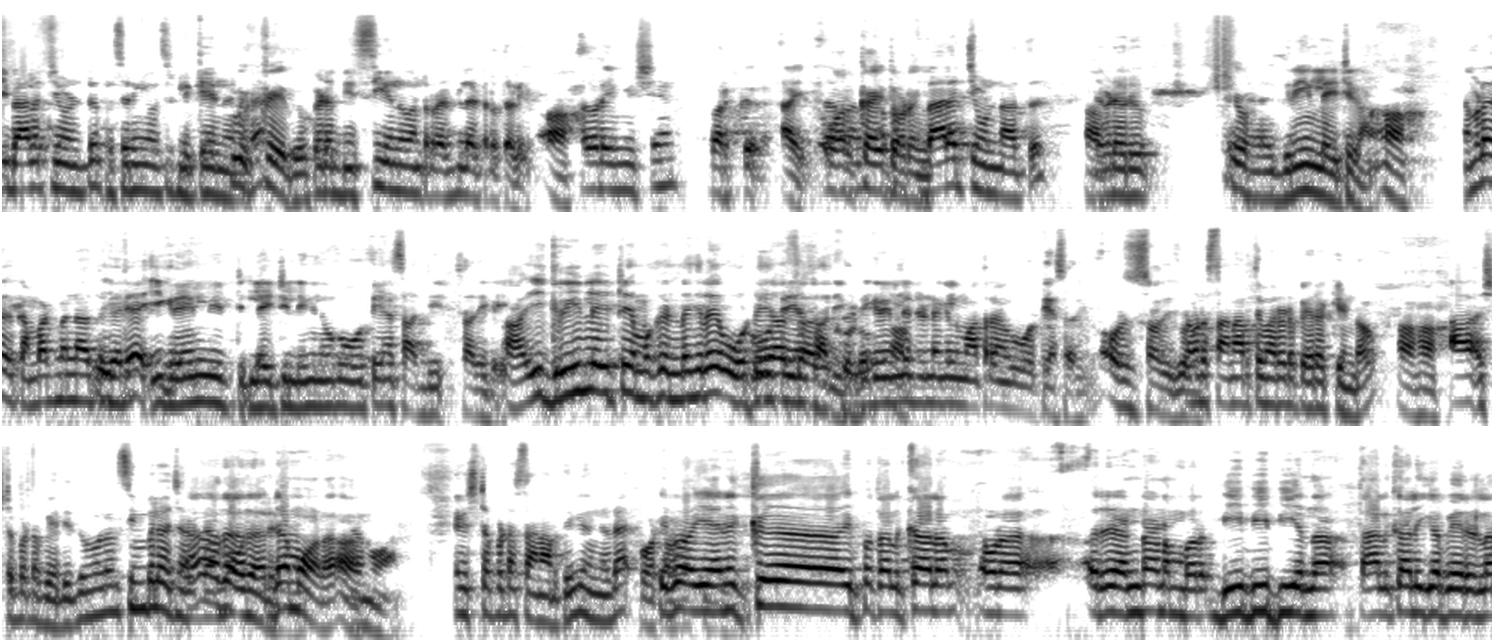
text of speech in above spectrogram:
ഈ ballot unit presiding officer click ചെയ്യുന്ന ക്ലിക്ക് ചെയ്തു. ഇവിടെ ബിസി എന്ന് പറഞ്ഞ റെഡ് ലെറ്റർ തെളി ആ. അതോടെ ഈ മെഷീൻ വർക്ക് ആയി. വർക്കായി തുടങ്ങി. ബാലറ്റ് യൂണിനകത്ത് ഇവിടെ ഒരു ഗ്രീൻ ലൈറ്റ് കാണാം. ആ നമ്മൾ കമ്പാർട്ട്മെന്റിനകത്ത് കയറിയ ഈ ഗ്രീൻ ലൈറ്റ് ഇല്ലെങ്കിൽ നമുക്ക് വോട്ട് ചെയ്യാൻ സാധിക്കും ഈ ഗ്രീൻ ലൈറ്റ് നമുക്ക് ഉണ്ടെങ്കിൽ വോട്ട് ചെയ്യാൻ സാധിക്കും ഗ്രീൻ ലൈറ്റ് ഉണ്ടെങ്കിൽ മാത്രമേ നമുക്ക് വോട്ട് ചെയ്യാൻ സാധിക്കും. നമ്മുടെ സ്ഥാനാർത്ഥിമാരുടെ പേരൊക്കെ ഉണ്ടാവും. ആ ഇഷ്ടപ്പെട്ട പേര് ഇത് നമ്മൾ സിമ്പിൾ വെച്ചാണ്. ഡെമോ ആണ്. ഇഷ്ടപ്പെട്ട സ്ഥാനാർത്ഥിക്ക് നിങ്ങളുടെ ഇപ്പൊ എനിക്ക് ഇപ്പൊ തൽക്കാലം നമ്മുടെ ഒരു രണ്ടാം നമ്പർ ബി ബി ബി എന്ന താൽക്കാലിക പേരുള്ള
